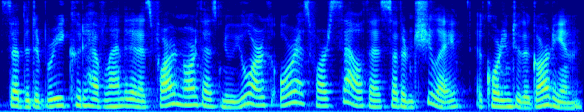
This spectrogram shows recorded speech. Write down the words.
said the debris could have landed as far north as New York or as far south as southern Chile, according to The Guardian.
